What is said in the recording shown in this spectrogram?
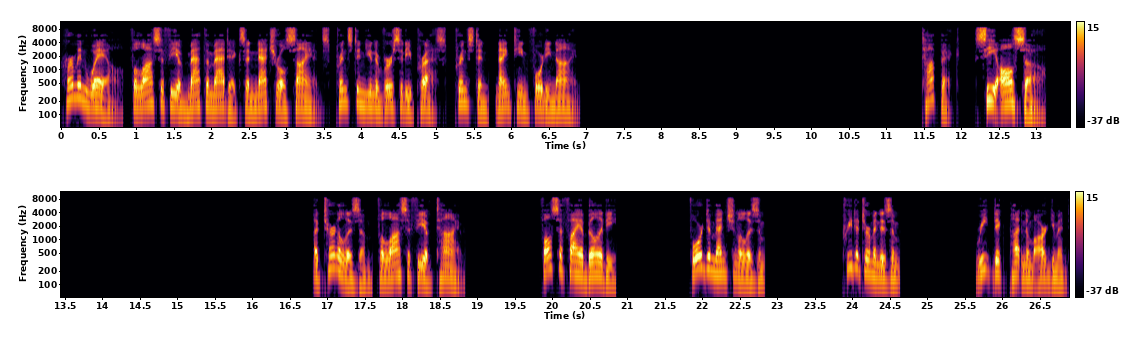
Hermann Weyl, Philosophy of Mathematics and Natural Science Princeton University Press, Princeton, 1949. See also Eternalism philosophy of time Falsifiability Four-dimensionalism Predeterminism Rietdijk-Putnam argument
